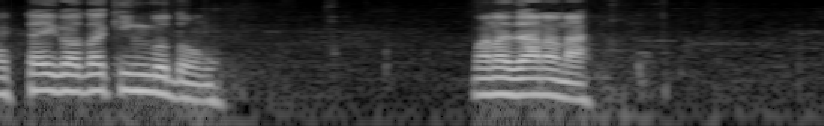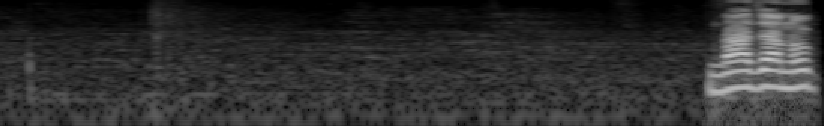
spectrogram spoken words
একটাই কথা কিংবদন মানে জানা না। না জানুক,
